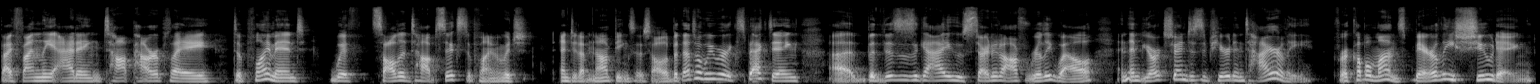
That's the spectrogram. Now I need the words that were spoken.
by finally adding top power play deployment with solid top six deployment, which ended up not being so solid, but that's what we were expecting. Uh, but this is a guy who started off really well, and then Bjorkstrand disappeared entirely for a couple months, barely shooting,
